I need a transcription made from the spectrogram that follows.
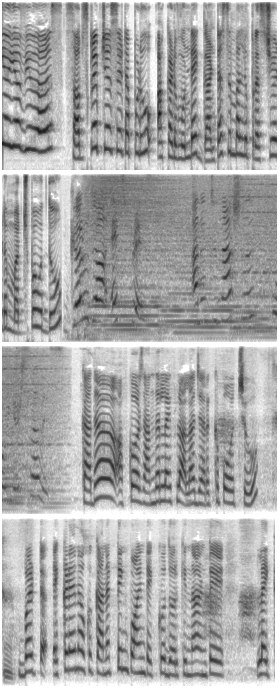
యోయో వ్యూవర్స్ సబ్స్క్రైబ్ చేసేటప్పుడు అక్కడ ఉండే గంట సింబల్ను ప్రెస్ చేయడం మర్చిపోవద్దు. Garuda Express, an international courier service. కథ అఫ్ కోర్స్ అందరి లైఫ్లో అలా జరగకపోవచ్చు. బట్ ఎక్కడైనా ఒక కనెక్టింగ్ పాయింట్ ఎక్కువ దొరికిందా? అంటే లైక్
